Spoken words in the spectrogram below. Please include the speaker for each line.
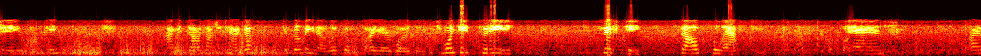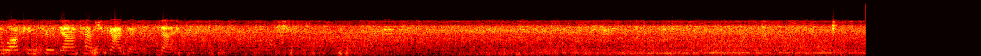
Speaker 1: jaywalking. I'm in downtown Chicago. The building that was on fire was in 2350 South Pulaski. And I'm walking through downtown Chicago at this time.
